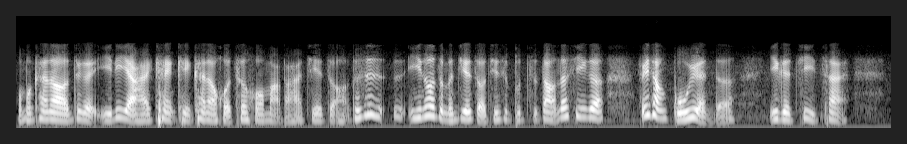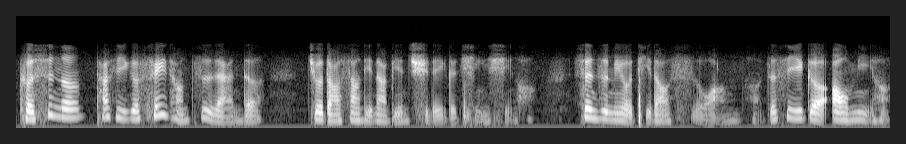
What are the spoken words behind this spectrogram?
我们看到这个以利亚还看可以看到火车火马把他接走哈，可是以诺怎么接走其实不知道，那是一个非常古远的一个记载。可是呢，它是一个非常自然的就到上帝那边去的一个情形哈。甚至没有提到死亡，哈，这是一个奥秘，哈。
